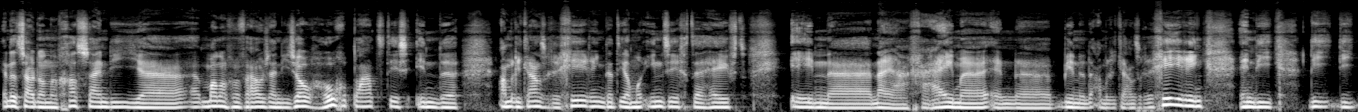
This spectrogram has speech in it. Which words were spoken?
En dat zou dan een gast zijn die, een man of een vrouw zijn, die zo hoog geplaatst is in de Amerikaanse regering, dat hij allemaal inzichten heeft in, eh, nou ja, geheimen en binnen de Amerikaanse regering. En die, die, die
